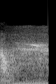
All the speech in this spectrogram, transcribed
you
